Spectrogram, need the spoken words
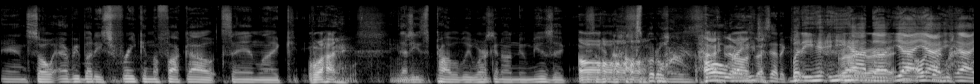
And so everybody's freaking the fuck out, saying like Why? that he's probably working on new music. Oh. In the hospital. Oh, right. He just had a kid. But he he Right, had right, the right. yeah I was yeah like- yeah.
